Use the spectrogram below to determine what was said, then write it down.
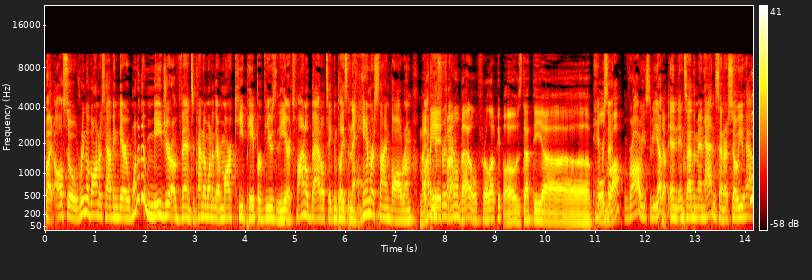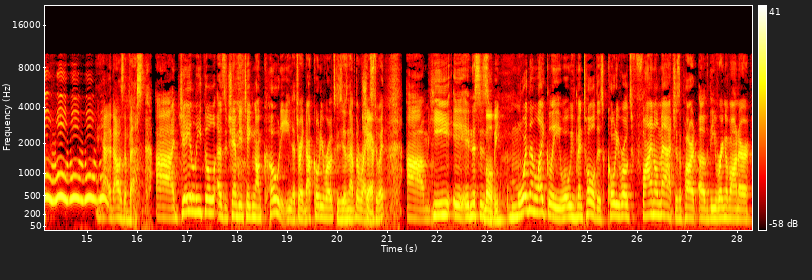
but also Ring of Honor's having their one of their major events and kind of one of their marquee pay per views of the year. It's Final Battle taking place in the Hammerstein Ballroom. Might of be a final there. battle for a lot of people. Oh, is that the uh, Hammerstein- Raw? Raw used to be, yep, Yep. and inside the Manhattan Center. So you have. Woo, woo, woo, woo. Yeah, that was the best. Uh, Jay Lethal as the champion taking on Cody. That's right, not Cody Rhodes because he doesn't have the rights Sure. to it. Um, he and this is Moby. more than likely what we've been told is Cody Rhodes' final match as a part of the Ring of Honor.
